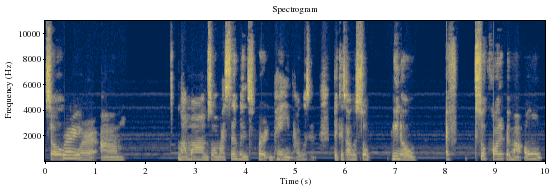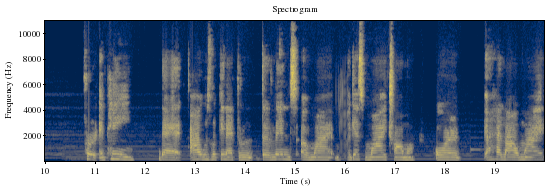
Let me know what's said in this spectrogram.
So Right. or um my mom's or my siblings hurt and pain. I wasn't because I was so, you know, so caught up in my own hurt and pain that I was looking at through the lens of my, I guess, my trauma, or I had allowed my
